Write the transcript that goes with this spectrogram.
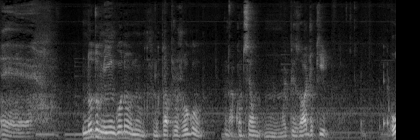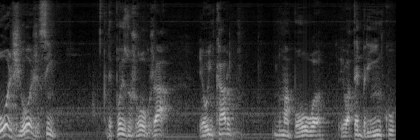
é, no domingo, no, no- no próprio jogo, aconteceu um, um episódio que hoje, hoje, assim, depois do jogo já, eu encaro numa boa, eu até brinco,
